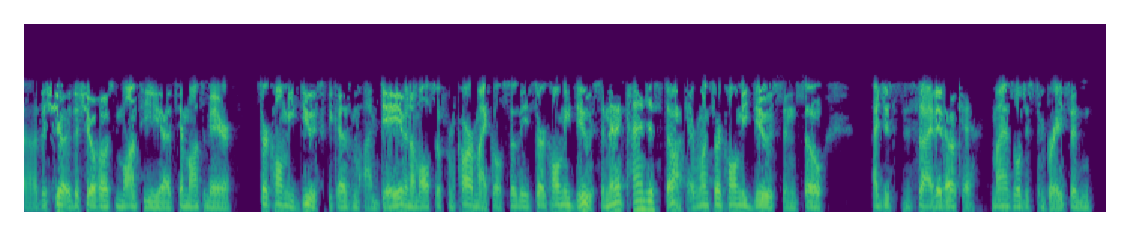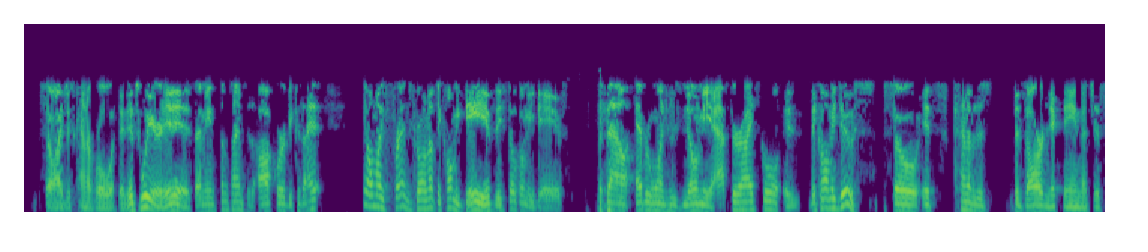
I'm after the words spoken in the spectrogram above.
uh, the show the show host Monty uh, Tim Montemayor started calling me Deuce because I'm Dave and I'm also from Carmichael. So they started calling me Deuce, and then it kind of just stuck. Everyone started calling me Deuce, and so I just decided, okay, might as well just embrace it. And so I just kind of roll with it. It's weird. It is. I mean, sometimes it's awkward because I, you know, my friends growing up, they call me Dave. They still call me Dave. But now everyone who's known me after high school is they call me Deuce. So it's kind of this bizarre nickname that just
